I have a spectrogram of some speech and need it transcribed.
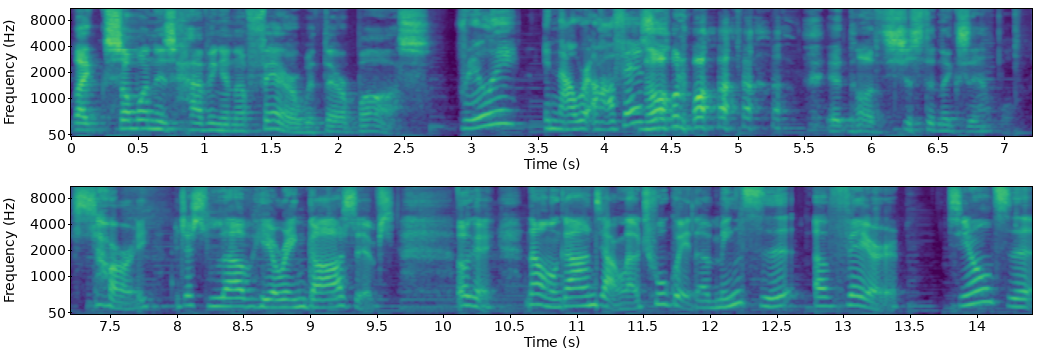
Like someone is having an affair with their boss. Really? In our office? No, no. no, it's just an example. Sorry, I just love hearing gossips. OK，那我们刚刚讲了出轨的名词 affair。形容词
